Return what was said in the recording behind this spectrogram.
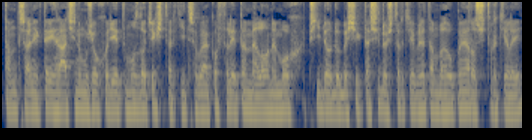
tam třeba některý hráči nemůžou chodit moc do těch čtvrtí, třeba jako Filipe Melo nemohl přijít do, do Bešiktaši do čtvrtě, protože tam byli úplně rozčtvrtili,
